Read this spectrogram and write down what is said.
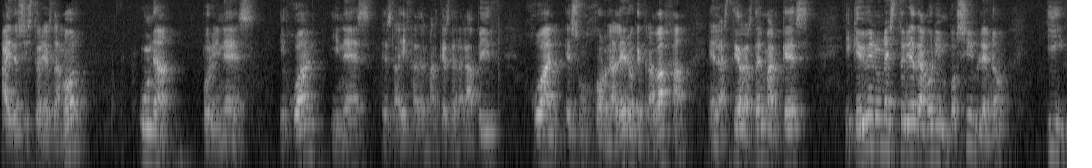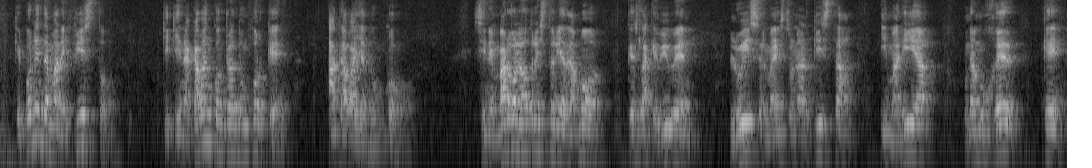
Hay dos historias de amor, una por Inés y Juan. Inés es la hija del Marqués de Legapiz, Juan es un jornalero que trabaja en las tierras del Marqués y que vive en una historia de amor imposible, ¿no? Y que ponen de manifiesto que quien acaba encontrando un porqué, acaba hallando un cómo. Sin embargo, la otra historia de amor, que es la que viven Luis, el maestro anarquista, y María, una mujer que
